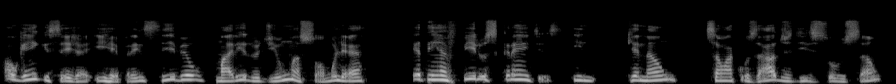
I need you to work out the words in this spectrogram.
Alguém que seja irrepreensível, marido de uma só mulher, que tenha filhos crentes e que não são acusados de dissolução,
